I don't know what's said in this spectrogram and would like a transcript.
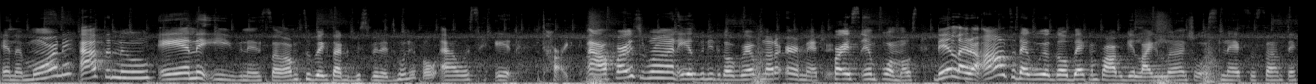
in the morning, afternoon, and the evening. So I'm super excited to be spending 24 hours at Target. Our first run is we need to go grab another air mattress, first and foremost. Then later on today, we'll go back and probably get like lunch or snacks or something.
